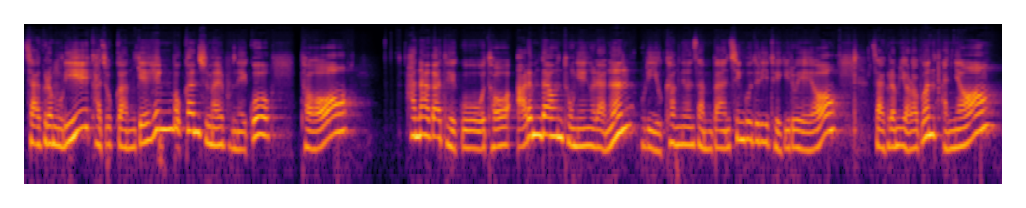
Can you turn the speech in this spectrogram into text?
자, 그럼 우리 가족과 함께 행복한 주말 보내고 더 하나가 되고 더 아름다운 동행을 하는 우리 6학년 3반 친구들이 되기로 해요. 자, 그럼 여러분 안녕.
